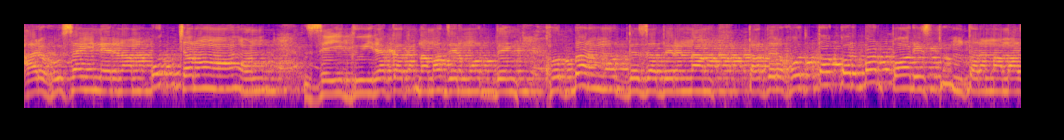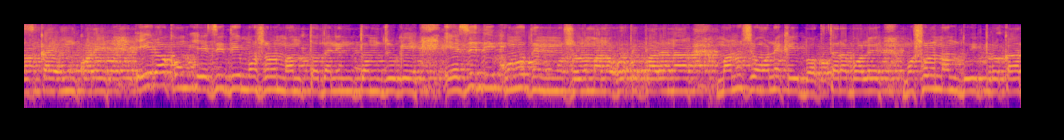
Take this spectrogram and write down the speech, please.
আর হুসাইনের নাম উচ্চারণ। যেই দুই রাকাত নামাজের মধ্যে, খোদ্বার মধ্যে যাদের নাম, তাদের হত্যা করবার পর ইসলাম তারা নামাজ কায়েম করে। এই রকম এজিদি মুসলমান তদানীন্তন যুগে এজিদি কোনোদিন মুসলমান হতে পারে না। মানুষে অনেকেই বক্তারা বলে, মুসলমান দুই প্রকার।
